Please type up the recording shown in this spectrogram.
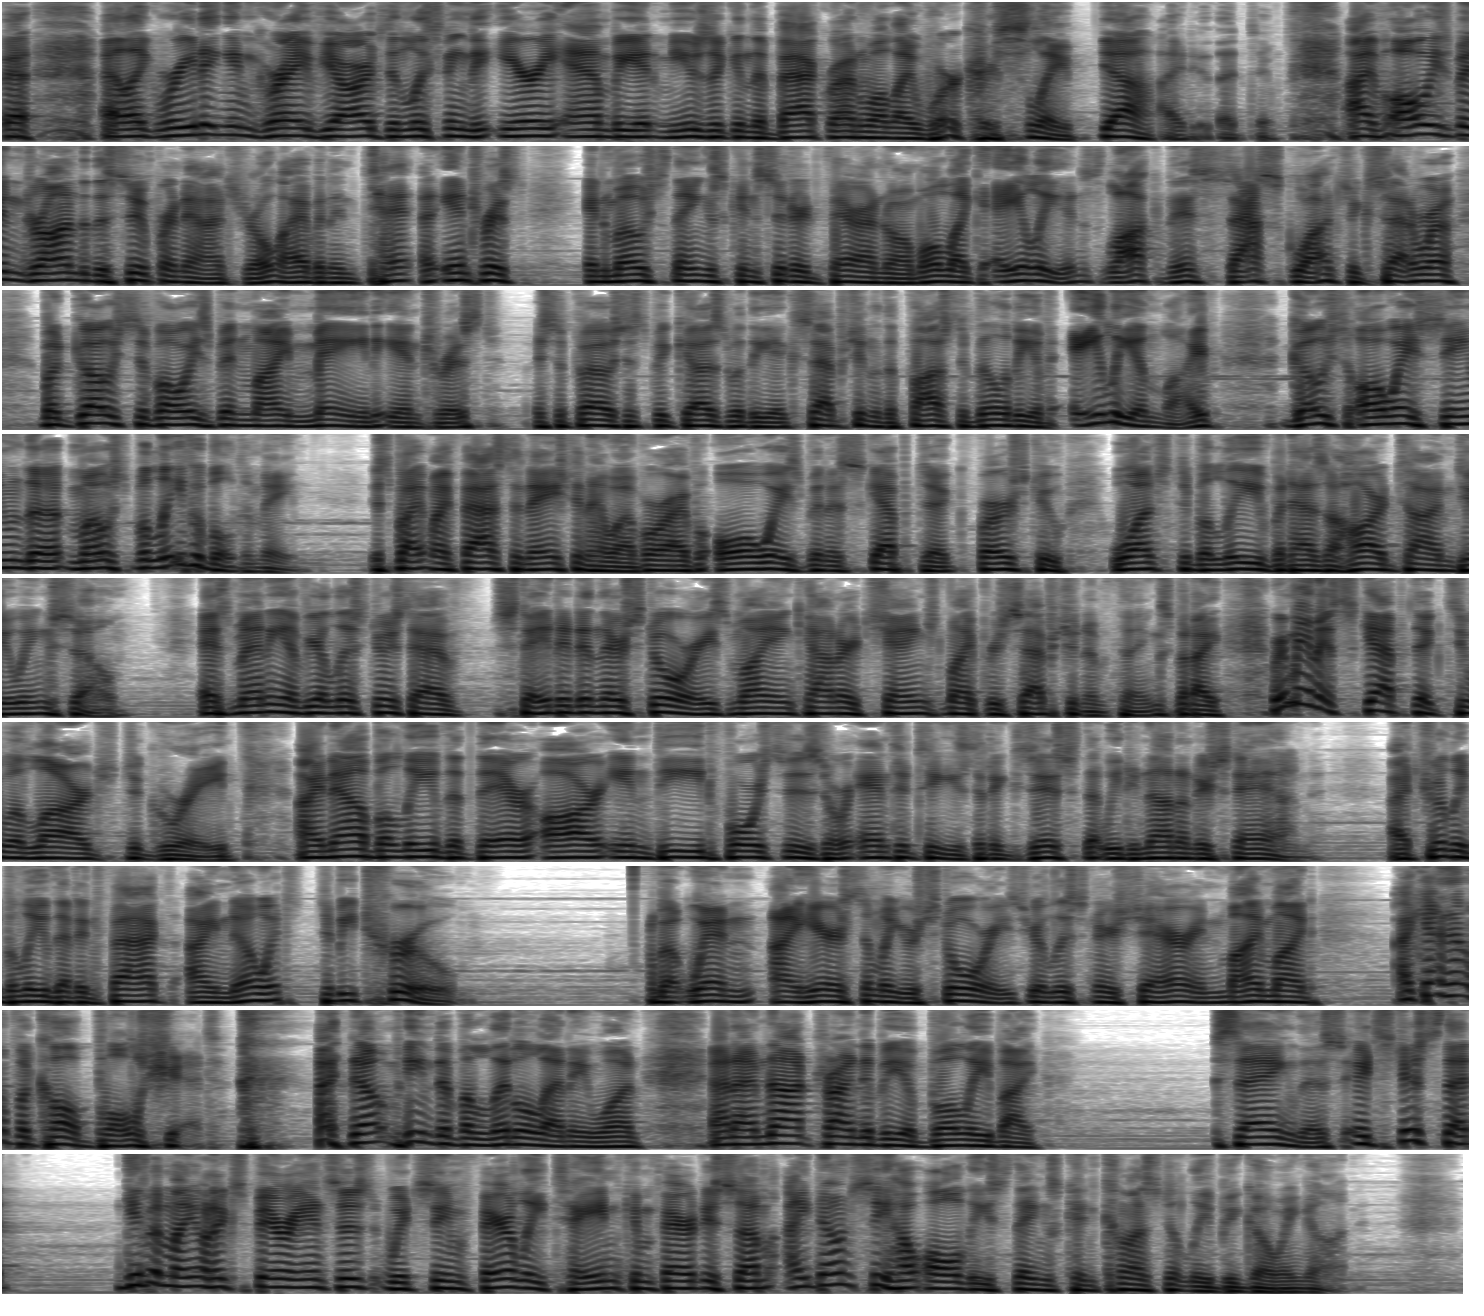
I like reading in graveyards and listening to eerie ambient music in the background while I work or sleep. Yeah, I do that too. I've always been drawn to the supernatural. I have an, intent, an interest in most things considered paranormal, like aliens, Loch Ness, Sasquatch, etc. But ghosts have always been my main interest. I suppose it's because, with the exception of the possibility of alien life, ghosts always seem the most believable to me. Despite my fascination, however, I've always been a skeptic, first who wants to believe but has a hard time doing so. As many of your listeners have stated in their stories, my encounter changed my perception of things, but I remain a skeptic to a large degree. I now believe that there are indeed forces or entities that exist that we do not understand. I truly believe that, in fact, I know it to be true. But when I hear some of your stories your listeners share, in my mind, I can't help but call bullshit. I don't mean to belittle anyone, and I'm not trying to be a bully by saying this. It's just that, given my own experiences, which seem fairly tame compared to some, I don't see how all these things can constantly be going on.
